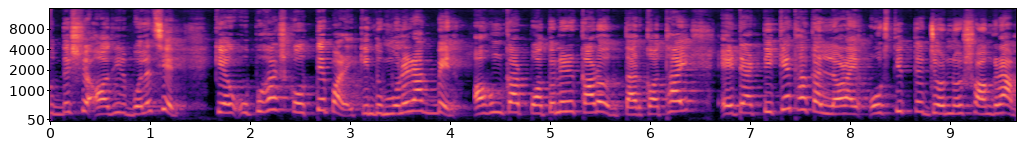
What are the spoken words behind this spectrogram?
উদ্দেশ্যে অধীর বলেছেন, কেউ উপহাস করতে পারে, কিন্তু মনে রাখবেন, অহংকার পতনের কারণ। তার কথায়, এটা টিকে থাকার লড়াই অস্তিত্বের জন্য সংগ্রাম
